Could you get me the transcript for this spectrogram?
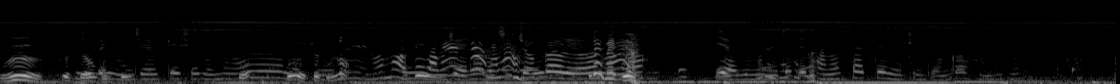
ừ cứ xéo nụ chè cái sẽ bấm nó cũng ở cho tủ lọ Nụ chè nó là chỉ trống câu liền Đây mẹ kìa. Dạ, dùng mình ta tên thằng nó sát tên chỉ trống câu hả Nụ chè thích chiều thì nên đi cơ Chè là nụ chè, được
